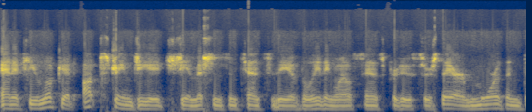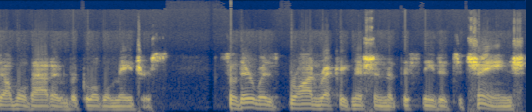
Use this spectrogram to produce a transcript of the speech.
And if you look at upstream GHG emissions intensity of the leading oil sands producers, they are more than double that of the global majors. So there was broad recognition that this needed to change,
